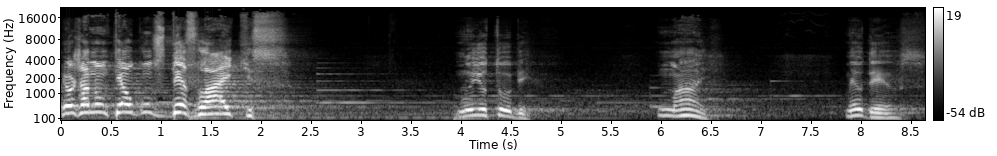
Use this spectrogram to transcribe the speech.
eu já não tenho alguns dislikes no YouTube. Ai, meu Deus,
